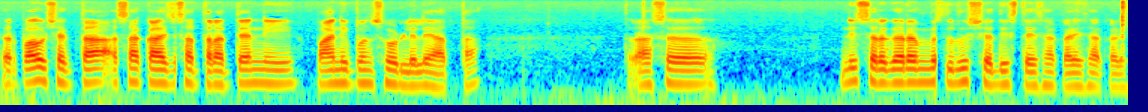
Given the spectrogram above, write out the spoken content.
तर पाहू शकता सकाळच्या सत्रात त्यांनी पाणी पण सोडलेलं आहे आता. तर असं निसर्गरम्य दृश्य दिसतंय सकाळी सकाळी.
